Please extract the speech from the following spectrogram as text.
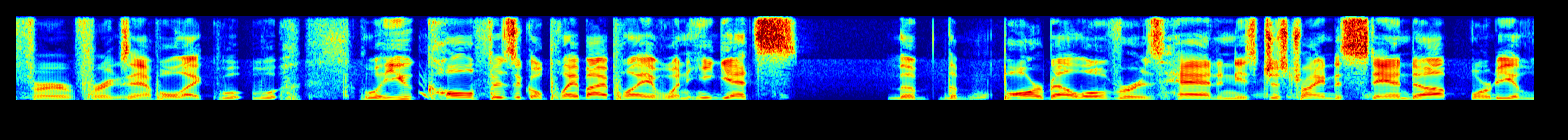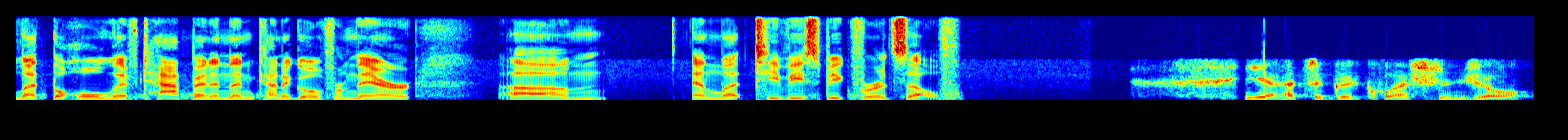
for for example? Like, w- w- will you call physical play by play of when he gets the the barbell over his head and he's just trying to stand up, or do you let the whole lift happen and then kind of go from there um, and let TV speak for itself? Yeah, that's a good question, Joel.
